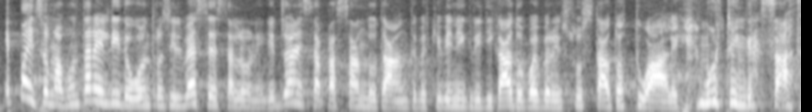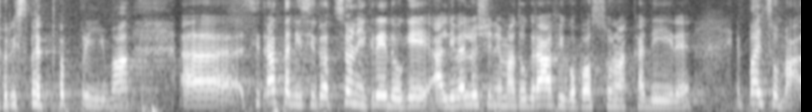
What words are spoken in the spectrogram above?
e poi insomma puntare il dito contro Silvestre Stallone che già ne sta passando tante perché viene criticato poi per il suo stato attuale che è molto ingrassato rispetto a prima, eh, si tratta di situazioni credo che a livello cinematografico possono accadere. E poi insomma,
